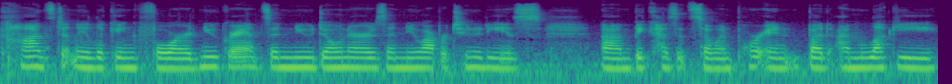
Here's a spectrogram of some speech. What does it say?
constantly looking for new grants and new donors and new opportunities um, because it's so important. But I'm lucky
